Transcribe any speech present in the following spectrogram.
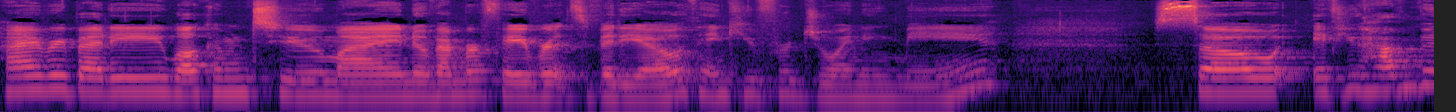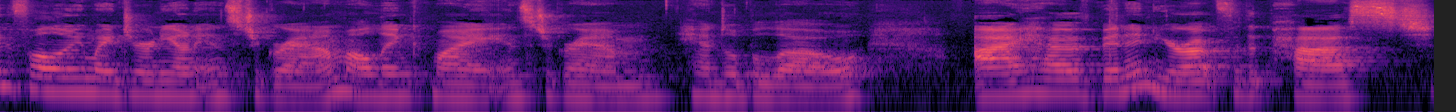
Hi everybody, welcome to my November favorites video. Thank you for joining me. So if you haven't been following my journey on Instagram, I'll link my Instagram handle below. I have been in Europe for the past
